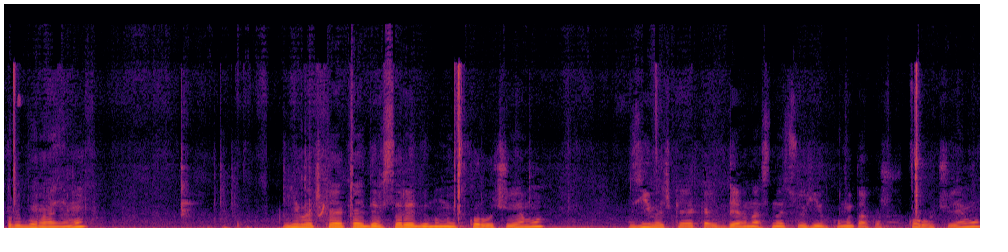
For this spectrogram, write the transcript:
прибираємо. Гілочка, яка йде всередину, ми вкорочуємо. Гілочка, яка йде в нас на цю гілку, ми також вкорочуємо.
